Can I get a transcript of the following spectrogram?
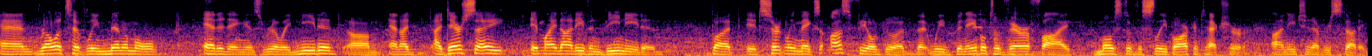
and relatively minimal editing is really needed. Um, and I, I dare say it might not even be needed, but it certainly makes us feel good that we've been able to verify most of the sleep architecture on each and every study.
